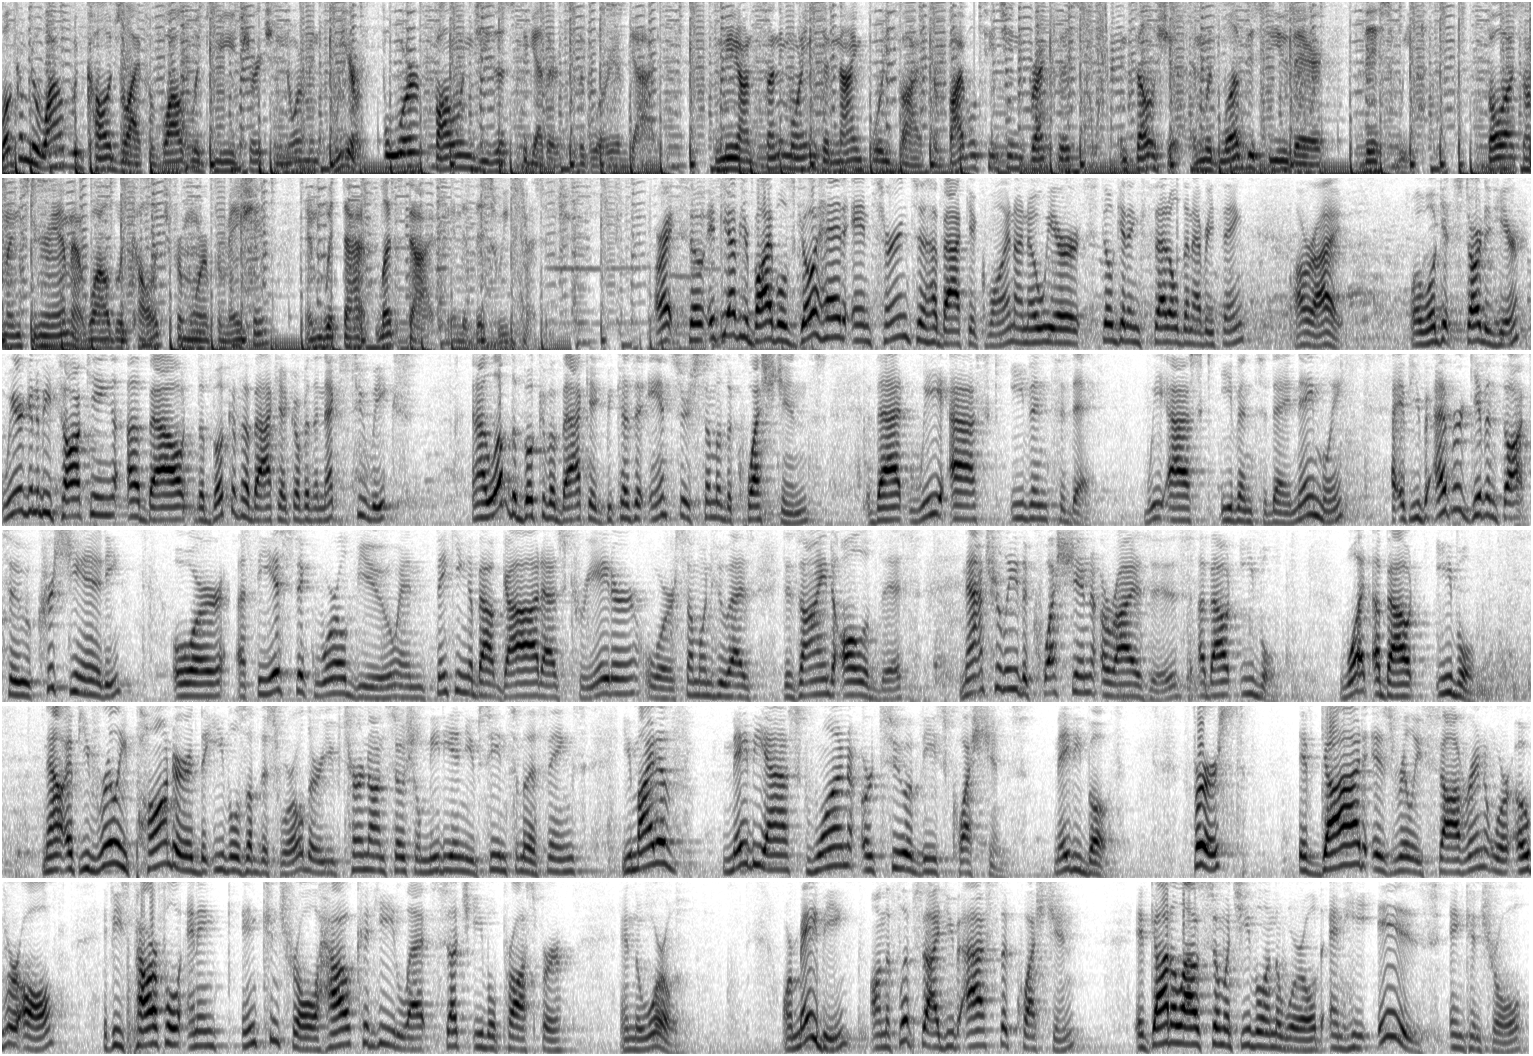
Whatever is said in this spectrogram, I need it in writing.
Welcome to Wildwood College Life of Wildwood Community Church in Norman. We are four following Jesus together to the glory of God. We meet on Sunday mornings at 9:45 for Bible teaching, breakfast, and fellowship, and would love to see you there this week. Follow us on Instagram at Wildwood College for more information. And with that, let's dive into this week's message. All right, so if you have your Bibles, go ahead and turn to Habakkuk 1. I know we are still getting settled and everything. All right. Well, we'll get started here. We are going to be talking about the book of Habakkuk over the next two weeks. And I love the book of Habakkuk because it answers some of the questions that we ask even today. We ask even today. Namely, if you've ever given thought to Christianity or a theistic worldview and thinking about God as creator or someone who has designed all of this, naturally the question arises about evil what about evil? Now, if you've really pondered the evils of this world, or you've turned on social media and you've seen some of the things, you might have maybe asked one or two of these questions, maybe both. First, if God is really sovereign or over all, if he's powerful and in, in control, how could he let such evil prosper in the world? Or maybe, on the flip side, you've asked the question if God allows so much evil in the world and He is in control,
